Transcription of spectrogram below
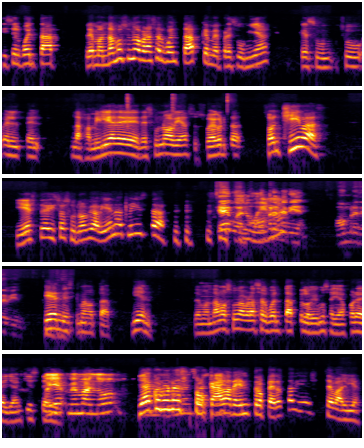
dice el buen Tap. Le mandamos un abrazo al buen Tap que me presumía que su, su el, el- la familia de, de su novia, su suegro, y todo, son chivas. Y este hizo a su novia bien atlista. Qué bueno, bueno. hombre de bien. Hombre de bien. Bien, mi estimado Tap, bien. Le mandamos un abrazo al buen Tap que lo vimos allá afuera de Yankee Stadium. Oye, me mandó. ya me con mandó una estocada adentro, pero está bien, se valía.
